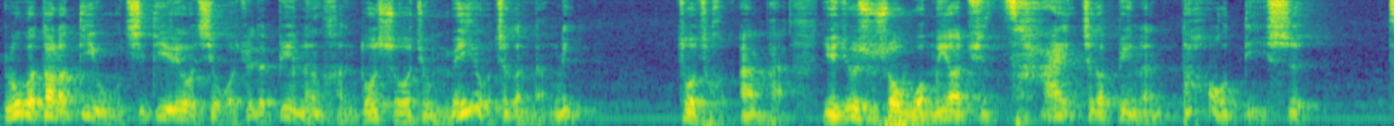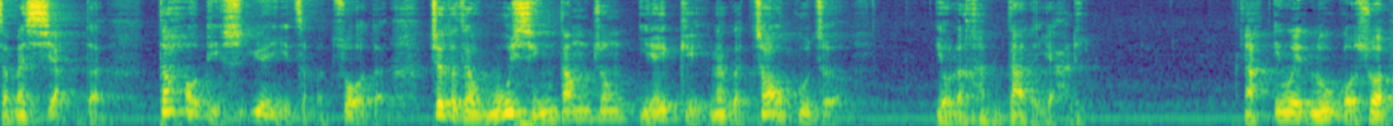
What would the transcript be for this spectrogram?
如果到了第五期、第六期，我觉得病人很多时候就没有这个能力做出安排。也就是说，我们要去猜这个病人到底是怎么想的。到底是愿意怎么做的？这个在无形当中也给那个照顾者有了很大的压力啊！因为如果说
